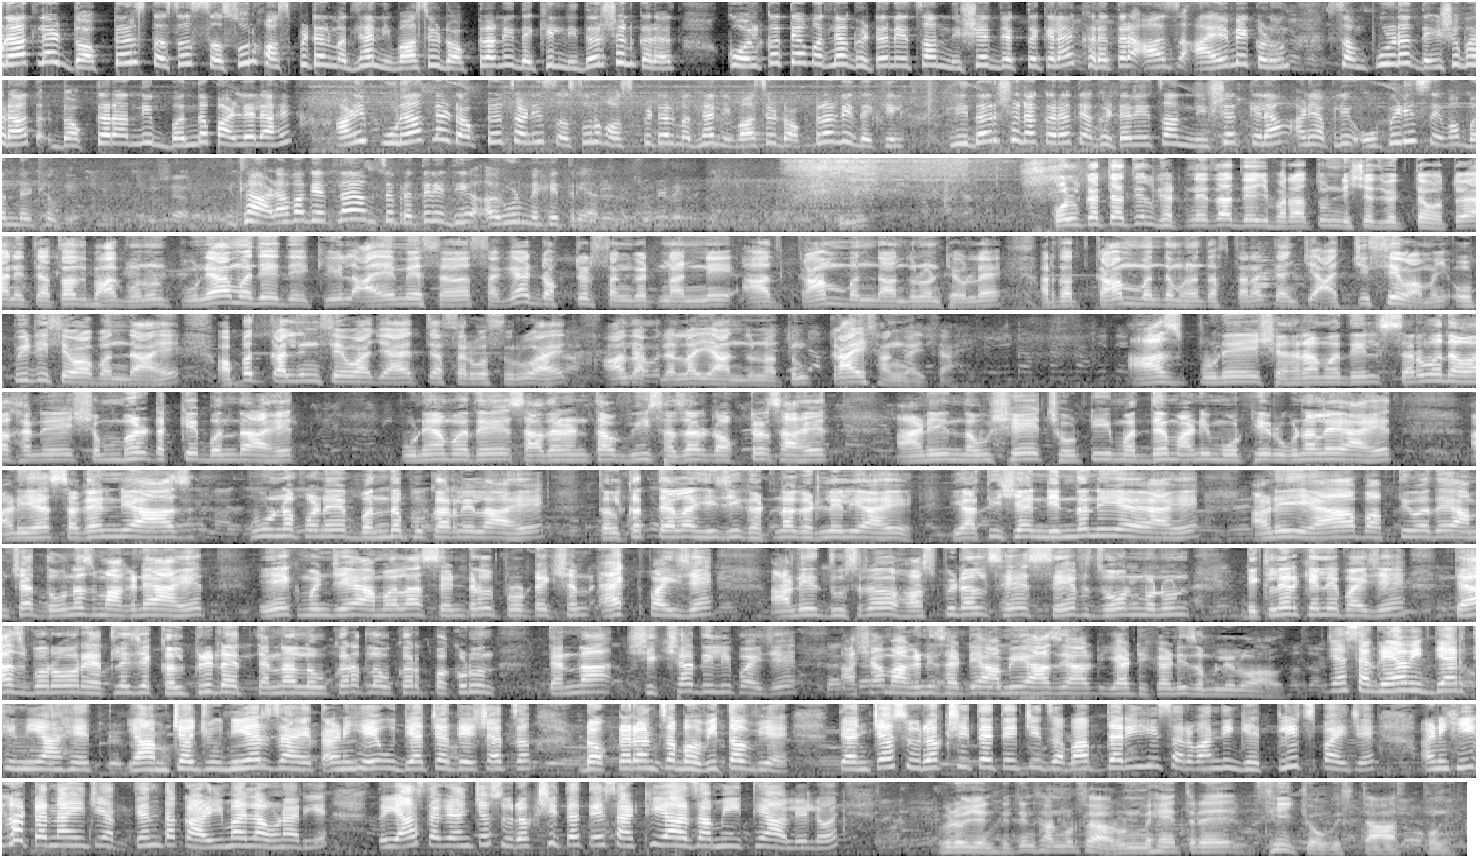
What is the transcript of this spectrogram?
पुण्यातल्या डॉक्टर्स तसंच ससून हॉस्पिटलमधल्या निवासी डॉक्टरांनी देखील निदर्शन करत कोलकात्यामधल्या घटनेचा निषेध व्यक्त केलाय. खरं तर आज आय एम एकडून संपूर्ण देशभरात डॉक्टरांनी बंद पाडलेला आहे आणि पुण्यातल्या डॉक्टर्स आणि ससून हॉस्पिटलमधल्या निवासी डॉक्टरांनी देखील निदर्शनं करत या घटनेचा निषेध केला आणि आपली ओपीडी सेवा बंद ठेवली. इथला आढावा घेतलाय आमचे प्रतिनिधी अरुण मेहेत्रे यांनी कोलकात्यातील घटनेचा देशभरातून निषेध व्यक्त होतोय आणि त्याचाच भाग म्हणून पुण्यामध्ये देखील आय एम सह सगळ्या डॉक्टर संघटनांनी आज काम बंद आंदोलन ठेवलंय. अर्थात काम बंद म्हणत असताना त्यांची आजची सेवा म्हणजे ओ पी डी सेवा बंद आहे. आपत्कालीन सेवा ज्या आहेत त्या सर्व सुरू आहेत. आज आपल्याला या आंदोलनातून काय सांगायचं आहे? आज पुणे शहरामधील सर्व दवाखाने शंभर टक्के बंद आहेत. पुण्यामध्ये साधारणतः वीस हजार डॉक्टर्स आहेत आणि नऊशे छोटी मध्यम आणि मोठी रुग्णालयं आहेत. आणि ह्या सगळ्यांनी आज पूर्णपणे बंद पुकारलेला आहे. कलकत्त्याला ही जी घटना घडलेली आहे ही अतिशय निंदनीय आहे आणि ह्या बाबतीमध्ये आमच्या दोनच मागण्या आहेत. एक म्हणजे आम्हाला सेंट्रल प्रोटेक्शन ॲक्ट पाहिजे आणि दुसरं हॉस्पिटल्स हे सेफ झोन म्हणून डिक्लेअर केले पाहिजे. त्याचबरोबर यातले जे कल्प्रिट आहेत त्यांना लवकरात लवकर पकडून त्यांना शिक्षा दिली पाहिजे. अशा मागणीसाठी आम्ही आज या या ठिकाणी जमलेलो आहोत. ज्या सगळ्या विद्यार्थिनी आहेत या आमच्या ज्युनियर्स आहेत आणि हे उद्याच्या देशाचं डॉक्टरांचं भवितव्य आहे. त्यांच्या सुरक्षिततेची जबाबदारी ही सर्वांनी घेतलीच पाहिजे आणि ही घटना आहे जी अत्यंत काळीमा लावणारी आहे तर या सगळ्यांच्या सुरक्षिततेसाठी आज आम्ही इथे आलेलो आहे. व्हिडिओ नितीन सानमोरचा अरुण मेहेत्रे झी चोवीस तास पुणे.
